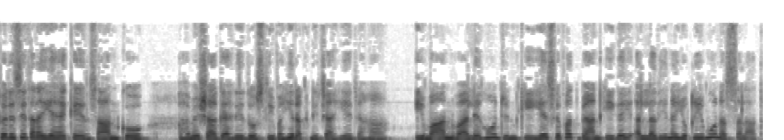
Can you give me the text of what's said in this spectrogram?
پھر اسی طرح یہ ہے کہ انسان کو ہمیشہ گہری دوستی وہیں رکھنی چاہیے جہاں ایمان والے ہوں جن کی یہ صفت بیان کی گئی اللہ دین یقین السلاط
